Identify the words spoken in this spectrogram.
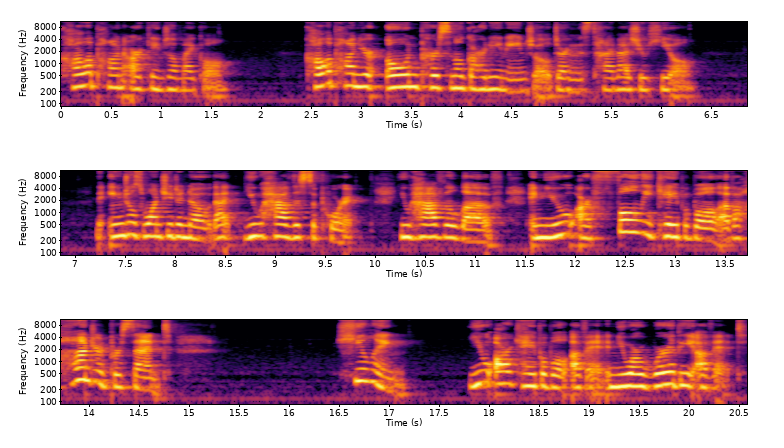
Call upon Archangel Michael. Call upon your own personal guardian angel during this time as you heal. The angels want you to know that you have the support, you have the love, and you are fully capable of 100% healing. You are capable of it and you are worthy of it.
